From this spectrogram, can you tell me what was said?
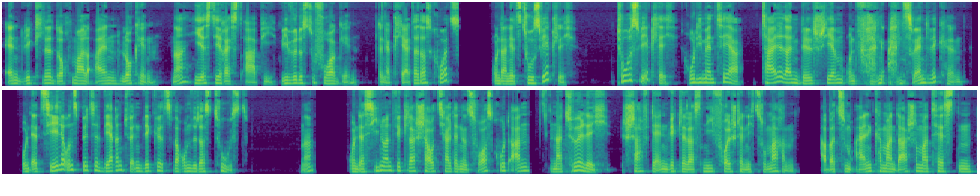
entwickle doch mal ein Login. Ne? Hier ist die REST-API. Wie würdest du vorgehen? Dann erklärt er das kurz. Und dann jetzt tu es wirklich. Tu es wirklich. Rudimentär teile deinen Bildschirm und fang an zu entwickeln. Und erzähle uns bitte, während du entwickelst, warum du das tust. Ne? Und der Senior-Entwickler schaut sich halt den Source-Code an. Natürlich schafft der Entwickler das nie vollständig zu machen. Aber zum einen kann man da schon mal testen,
